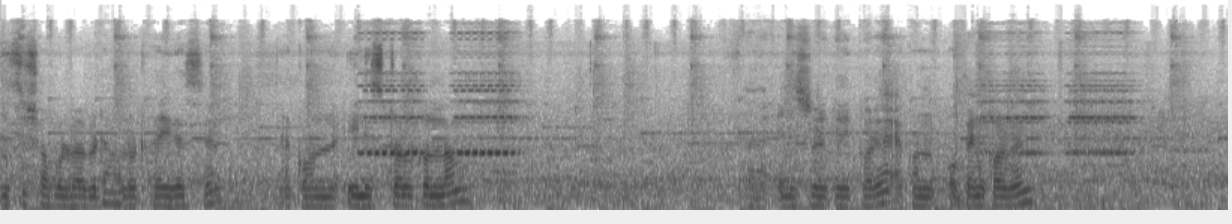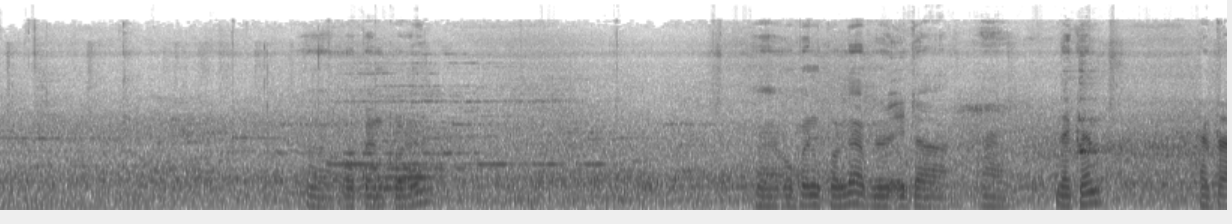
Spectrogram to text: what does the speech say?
দিচ্ছি সফলভাবে ডাউনলোড হয়ে গেছে। এখন ইনস্টল করলাম। ইনস্টল ক্লিক করে এখন ওপেন করবেন। ওপেন করে। হ্যাঁ ওপেন করলে আপনার এটা হ্যাঁ দেখেন। একটা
